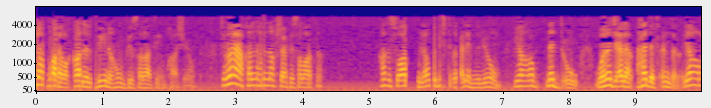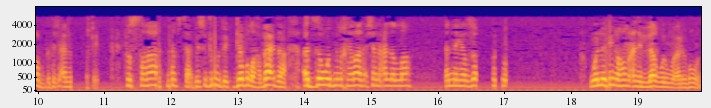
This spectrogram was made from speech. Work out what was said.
ظاهرة قال الذين هم في صلاتهم خاشعون. جماعة خلنا هل نخشع في صلاتنا؟ هذا السؤال لابد نشتغل عليه من اليوم يا رب ندعو ونجعل هدف عندنا. يا رب تجعلنا شيء في الصلاة نفسها في سجودك قبلها بعدها أتزود من الخيرات عشان على الله؟ أنه يرزق والذين هم عن اللغو معرضون.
